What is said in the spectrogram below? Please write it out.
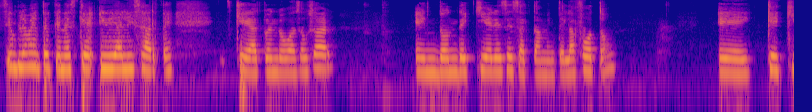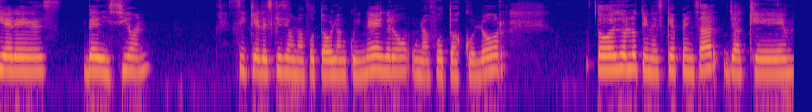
Simplemente tienes que idealizarte qué atuendo vas a usar, en dónde quieres exactamente la foto, eh, qué quieres de edición, si quieres que sea una foto a blanco y negro, una foto a color, todo eso lo tienes que pensar ya que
